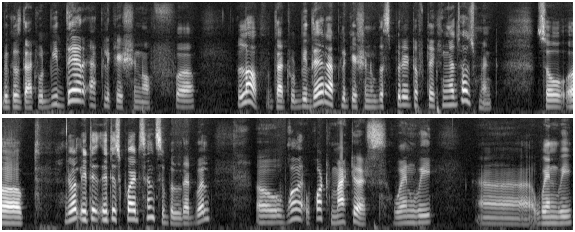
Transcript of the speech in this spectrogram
because that would be their application of uh, love, that would be their application of the spirit of taking a judgment. So, uh, well it is, it is quite sensible that well uh, what, matters when we uh, when we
